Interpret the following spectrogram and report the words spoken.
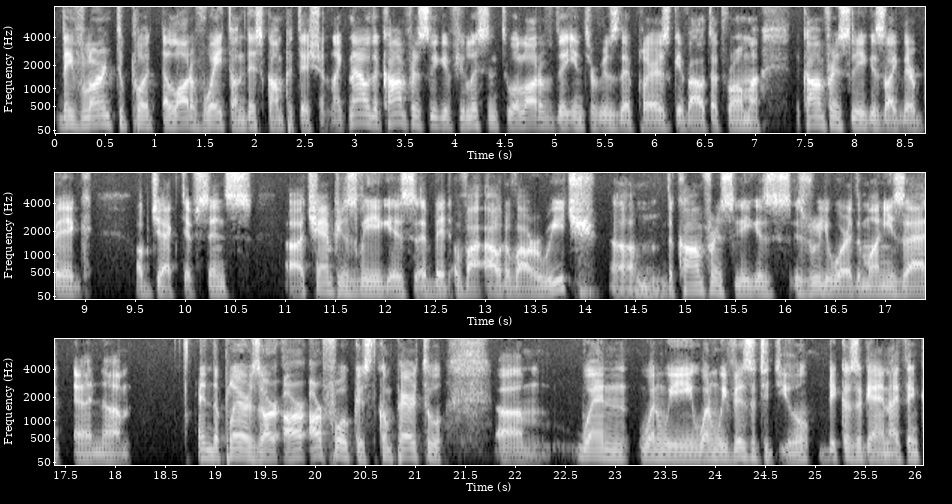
they've learned to put a lot of weight on this competition. Like now, the Conference League. If you listen to a lot of the interviews that players give out at Roma, the Conference League is like their big objective. Since uh, Champions League is a bit of a, out of our reach, um, mm. the Conference League is is really where the money's at, and um, and the players are are, are focused compared to um, when when we when we visited you. Because again, I think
